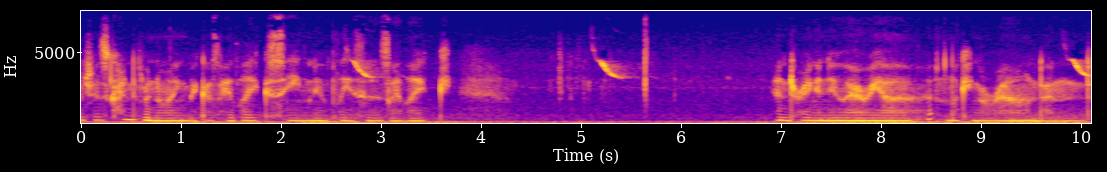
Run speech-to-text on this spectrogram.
Which is kind of annoying because I like seeing new places. I like entering a new area and looking around and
